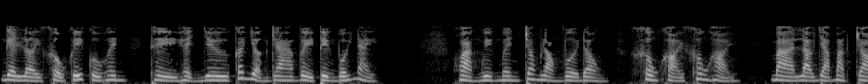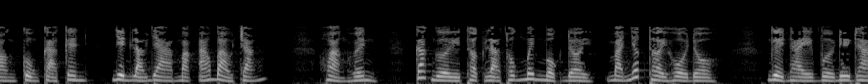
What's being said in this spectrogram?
Nghe lời khẩu khí của Huynh thì hình như có nhận ra vị tiền bối này. Hoàng Nguyên Minh trong lòng vừa động, không khỏi không hỏi, mà lão giả mặt tròn cùng cả kinh nhìn lão già mặc áo bào trắng. Hoàng Huynh, các người thật là thông minh một đời mà nhất thời hồi đồ. Người này vừa đi ra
